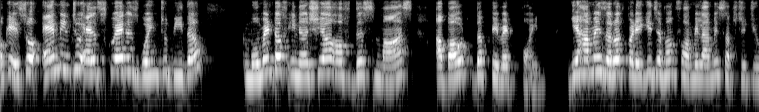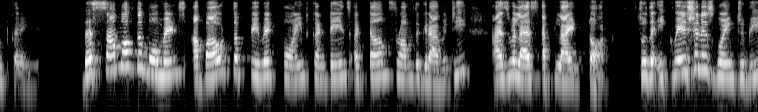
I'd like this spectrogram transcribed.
Okay, so m into L square is going to be the moment of inertia of this mass about the pivot point. ये हमें ज़रूरत पड़ेगी जब हम फॉर्मूला में सब्सटीट्यूट करेंगे The sum of the moments about the pivot point contains a term from the gravity as well as applied torque. So the equation is going to be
